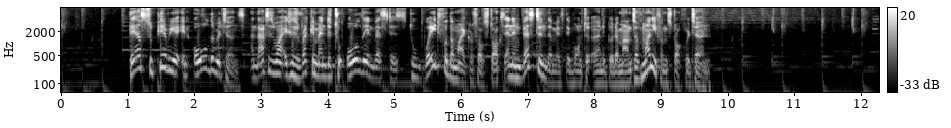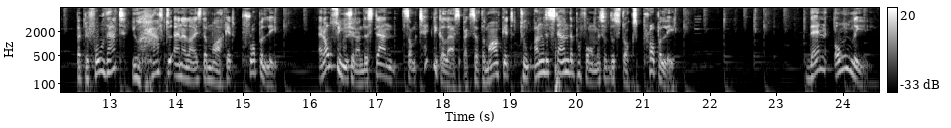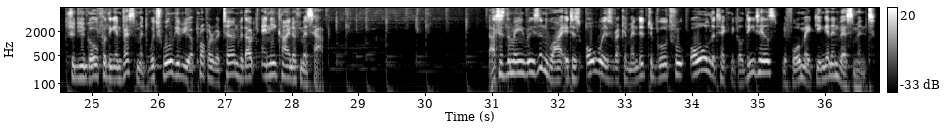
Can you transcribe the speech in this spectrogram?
They are superior in all the returns and that is why it is recommended to all the investors to wait for the Microsoft stocks and invest in them if they want to earn a good amount of money from stock return. But before that, you have to analyze the market properly. And also you should understand some technical aspects of the market to understand the performance of the stocks properly. Then only should you go for the investment which will give you a proper return without any kind of mishap. That is the main reason why it is always recommended to go through all the technical details before making an investment.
